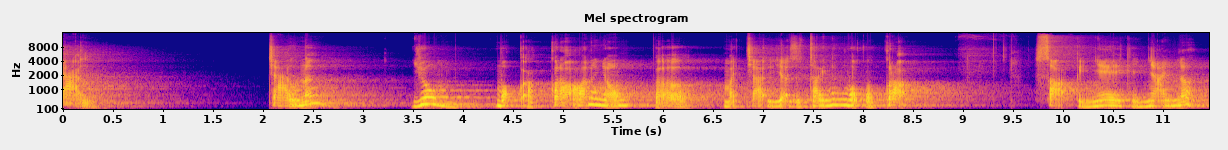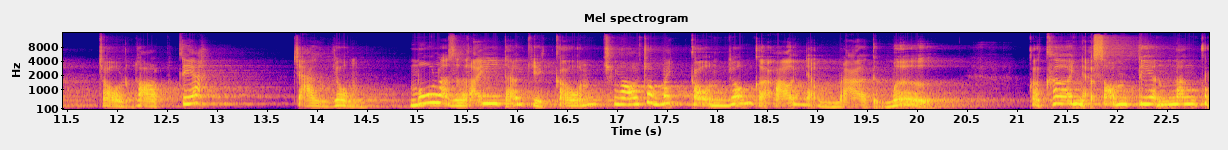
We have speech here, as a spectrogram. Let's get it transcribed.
ចៅចៅហ្នឹងយំមុខអាក្រក់ណាញោមបើមកចរិយសថៃហ្នឹងមុខអាក្រក់សក់កញេកញ្ញាញ់នោះចូលដល់ផ្ទះចៅយំមូលអសរីទៅជាកូនឆ្ងល់ចុះមិនកូនយំក៏ឲ្យអ្នកបម្រើទៅមើល ក៏ឃើញអ្នកសុំទៀនហ្នឹងក៏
